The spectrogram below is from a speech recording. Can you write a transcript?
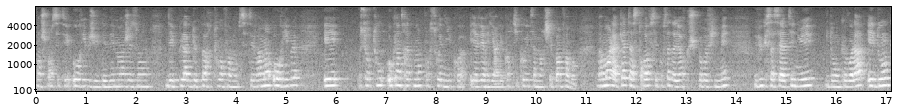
franchement, c'était horrible. J'ai eu des démangeaisons, des plaques de partout. Enfin bon, c'était vraiment horrible. Et surtout, aucun traitement pour soigner quoi. Il n'y avait rien. Les corticoïdes, ça marchait pas. Enfin bon, vraiment la catastrophe. C'est pour ça d'ailleurs que je peux refilmer, vu que ça s'est atténué. Donc voilà. Et donc,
